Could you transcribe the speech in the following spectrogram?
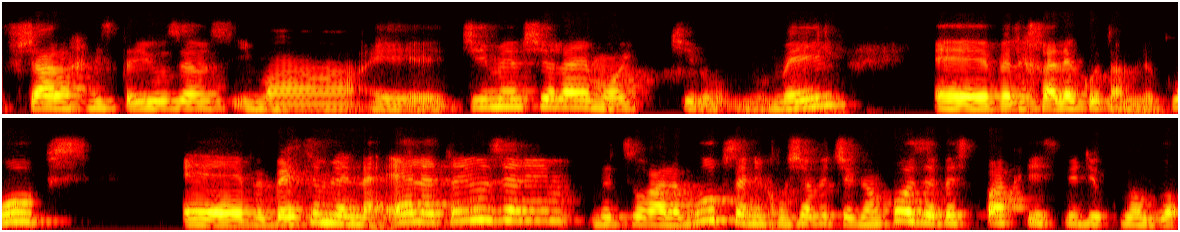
אפשר להכניס את ה users עם הג'ימייל שלהם או כאילו עם המייל אה, ולחלק אותם ל groups אה, ובעצם לנהל את ה userים בצורה ל groups, אני חושבת שגם פה זה best practice בדיוק כמו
